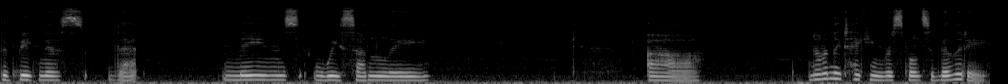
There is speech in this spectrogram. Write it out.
the bigness that means we suddenly are not only taking responsibility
